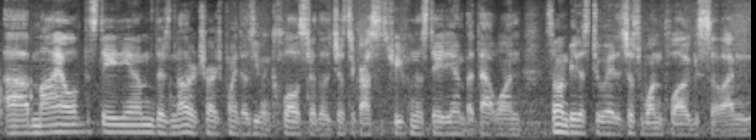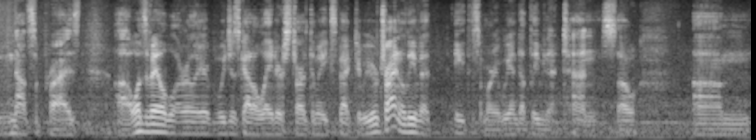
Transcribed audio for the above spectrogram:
a mile of the stadium. There's another ChargePoint that's even closer, that's just across the street from the stadium, but that one, someone beat us to it. It's just one plug, so I'm not surprised. Uh, was available earlier, but we just got a later start than we expected. We were trying to leave at 8 this morning. We ended up leaving at 10, so um,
